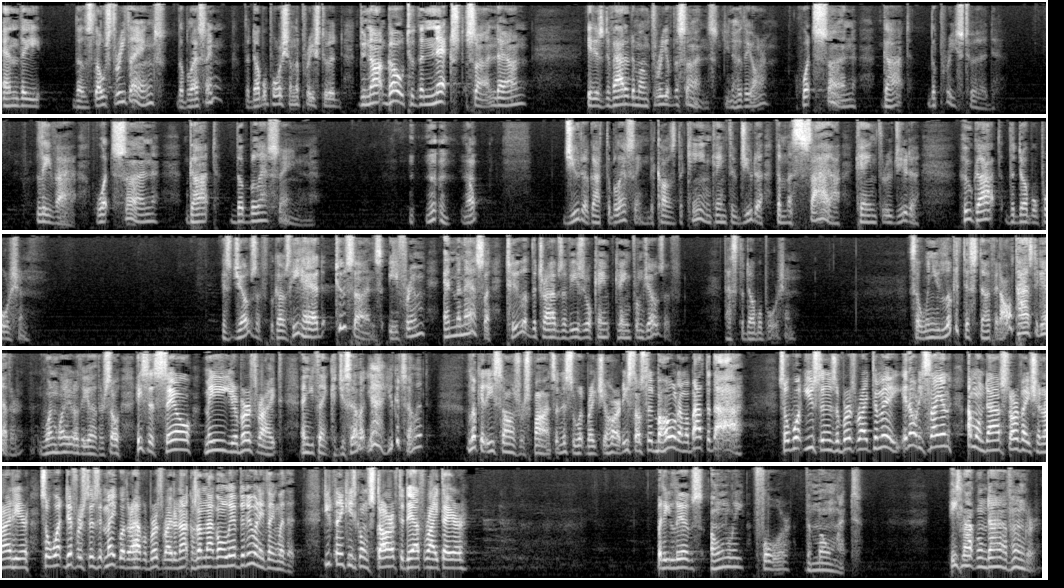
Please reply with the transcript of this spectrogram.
And the those, those three things, the blessing, the double portion, the priesthood, do not go to the next son down. It is divided among three of the sons. Do you know who they are? What son got the priesthood? Levi. What son got the blessing? Mm-mm, no. Judah got the blessing because the king came through Judah. The Messiah came through Judah. Who got the double portion? It's Joseph because he had two sons, Ephraim and Manasseh. Two of the tribes of Israel came, came from Joseph. That's the double portion. So when you look at this stuff, it all ties together one way or the other. So he says, Sell me your birthright. And you think, Could you sell it? Yeah, you could sell it. Look at Esau's response, and this is what breaks your heart. Esau said, Behold, I'm about to die. So what then is a birthright to me? You know what he's saying? I'm going to die of starvation right here. So what difference does it make whether I have a birthright or not? Because I'm not going to live to do anything with it. Do you think he's going to starve to death right there? But he lives only for the moment. He's not going to die of hunger.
